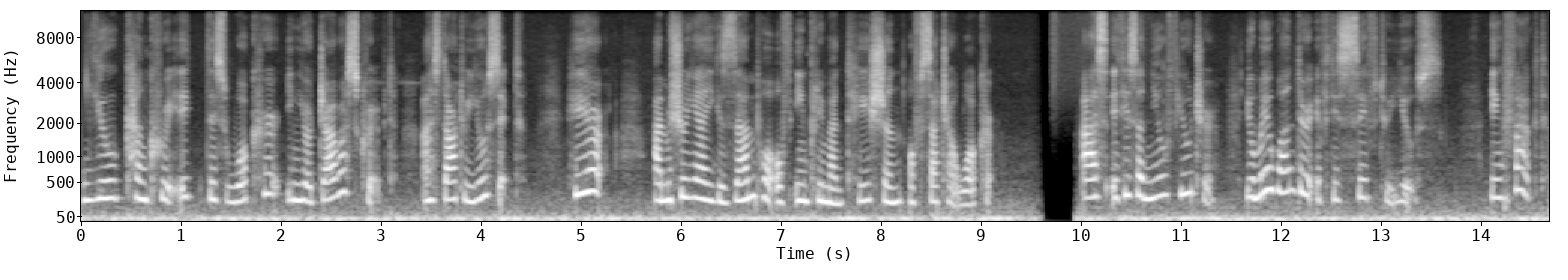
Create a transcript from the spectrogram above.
you can create this worker in your JavaScript and start to use it. Here, I'm showing an example of implementation of such a worker. As it is a new feature, you may wonder if it is safe to use. In fact,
